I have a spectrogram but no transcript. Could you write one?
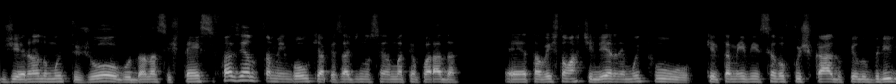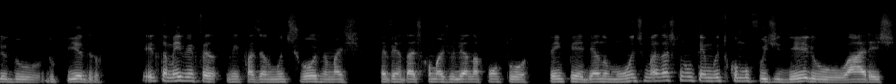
gerando muito jogo, dando assistência, fazendo também gol, que apesar de não ser uma temporada é, talvez tão artilheira, né, muito que ele também vem sendo ofuscado pelo brilho do, do Pedro. Ele também vem, vem fazendo muitos gols, né, mas é verdade, como a Juliana apontou, vem perdendo muitos, mas acho que não tem muito como fugir dele. O Ares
